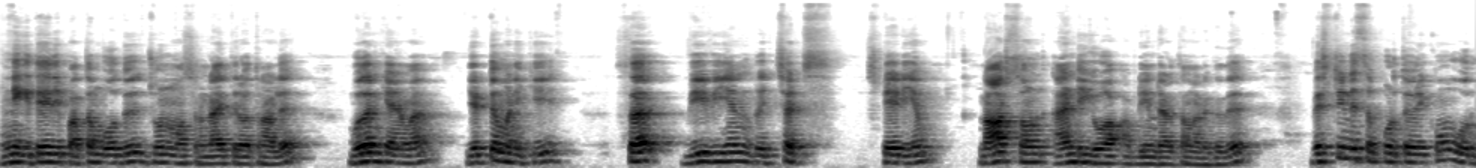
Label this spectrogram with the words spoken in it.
இன்னைக்கு தேதி பத்தொம்போது ஜூன் மாதம் ரெண்டாயிரத்தி இருபத்தி நாலு புதன்கிழமை எட்டு மணிக்கு Sir Vivian Richards Stadium North Sound Antigua அப்படின்ற இடத்துல நடக்குது. வெஸ்ட் இண்டீஸை பொறுத்த வரைக்கும் ஒரு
